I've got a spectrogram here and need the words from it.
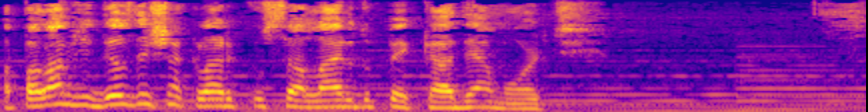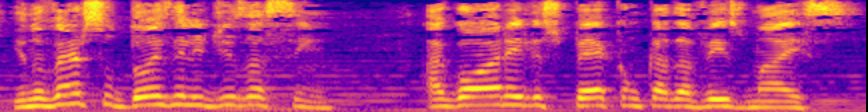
A palavra de Deus deixa claro que o salário do pecado é a morte. E no verso 2 ele diz assim: Agora eles pecam cada vez mais.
